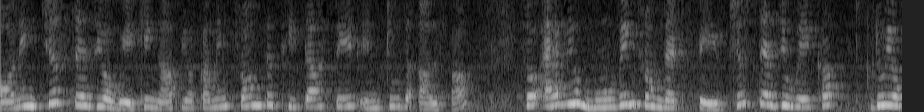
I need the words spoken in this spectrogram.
morning, just as you're waking up, you're coming from the theta state into the alpha. So, as you're moving from that phase, just as you wake up, do your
